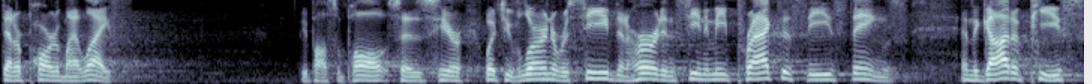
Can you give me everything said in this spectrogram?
that are part of my life? The Apostle Paul says here, What you've learned and received and heard and seen in me, practice these things, and the God of peace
